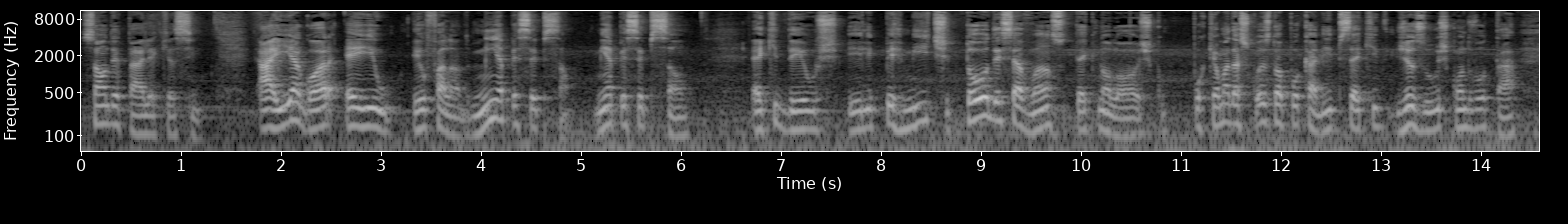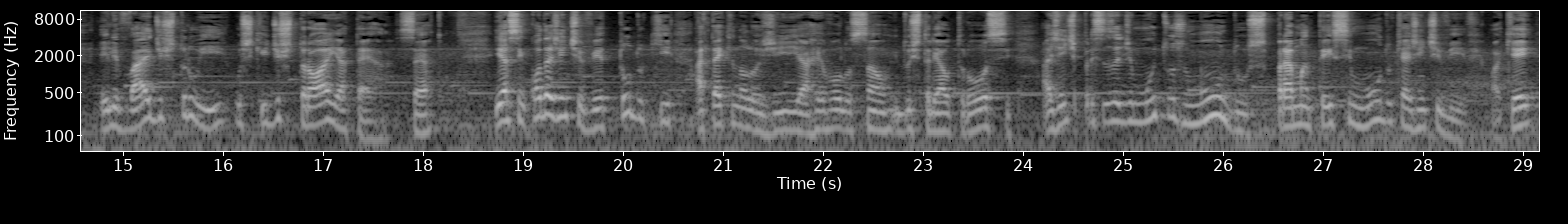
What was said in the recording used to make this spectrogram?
só um detalhe aqui assim. Aí agora é eu, eu falando, minha percepção. Minha percepção é que Deus, ele permite todo esse avanço tecnológico, porque uma das coisas do Apocalipse é que Jesus, quando voltar, ele vai destruir os que destroem a terra, certo? E assim, quando a gente vê tudo que a tecnologia, a revolução industrial trouxe, a gente precisa de muitos mundos para manter esse mundo que a gente vive, ok?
